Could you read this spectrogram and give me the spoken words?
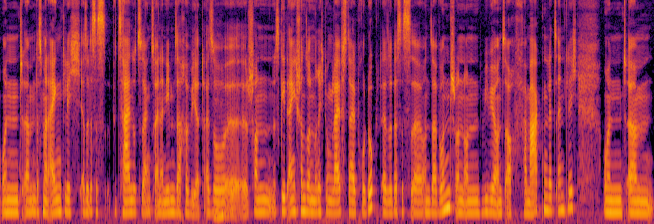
und ähm, dass man eigentlich, also dass das Bezahlen sozusagen zu einer Nebensache wird. Also mhm. äh, schon, es geht eigentlich schon so in Richtung Lifestyle-Produkt. Also das ist äh, unser Wunsch und, und wie wir uns auch vermarkten letztendlich. Und ähm,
